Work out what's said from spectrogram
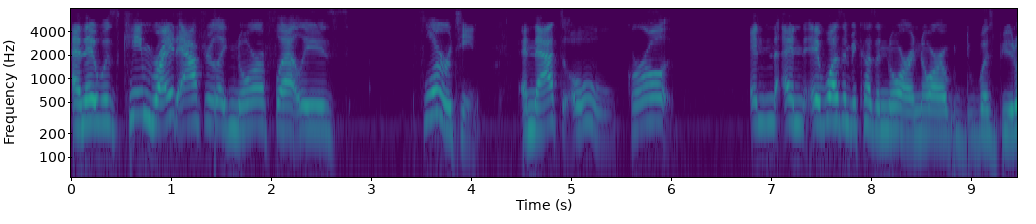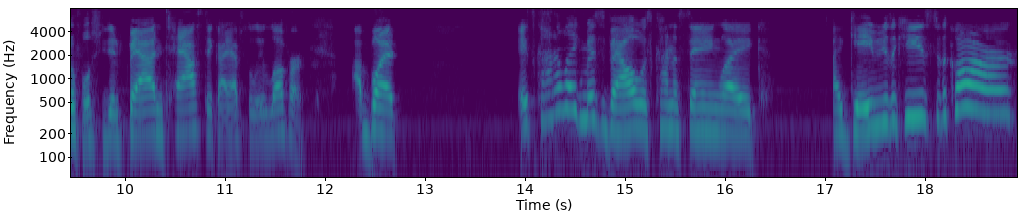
And it was came right after like Nora Flatley's floor routine. And that's, oh, girl. And, and it wasn't because of Nora. Nora was beautiful. She did fantastic. I absolutely love her. Uh, but it's kind of like Miss Val was kind of saying, like, I gave you the keys to the car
